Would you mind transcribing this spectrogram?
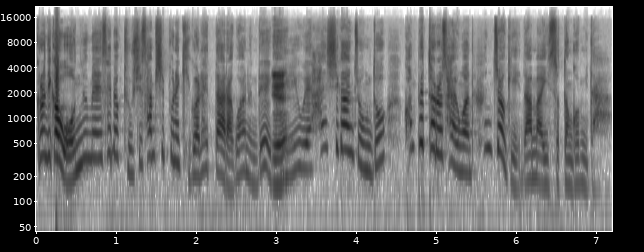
그러니까 원룸에 새벽 2시 30분에 귀가를 했다라고 하는데 예. 그 이후에 1시간 정도 컴퓨터를 사용한 흔적이 남아 있었던 겁니다.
